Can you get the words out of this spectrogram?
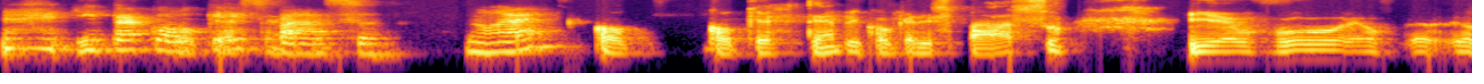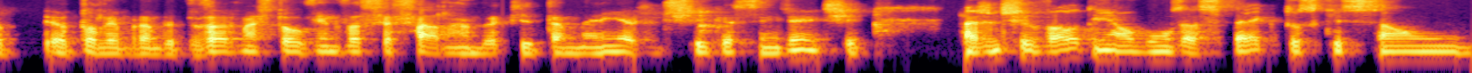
e para qualquer, qualquer espaço, tempo. não é? Qual, qualquer tempo e qualquer espaço. E eu vou, eu estou lembrando do episódio, mas estou ouvindo você falando aqui também. a gente fica assim, gente, a gente volta em alguns aspectos que são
